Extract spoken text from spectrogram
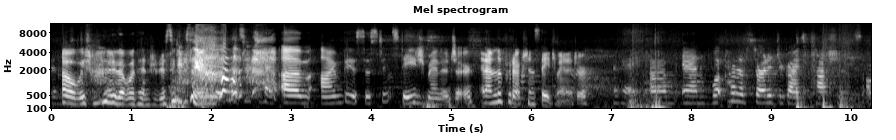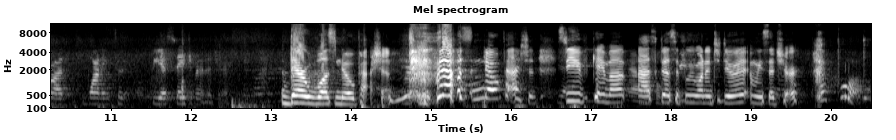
In Oh, we should do that with introducing ourselves. Um, I'm the assistant stage manager. and I'm the production stage manager. Okay, and what kind of started your guys' passions on wanting to be a stage manager? There was no passion. there was no passion. Steve came up, asked us if we wanted to do it, and we said sure. Oh, cool.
